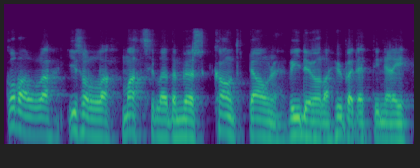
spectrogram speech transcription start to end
kovalla, isolla matsilla, jota myös Countdown-videolla hypetettiin, eli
